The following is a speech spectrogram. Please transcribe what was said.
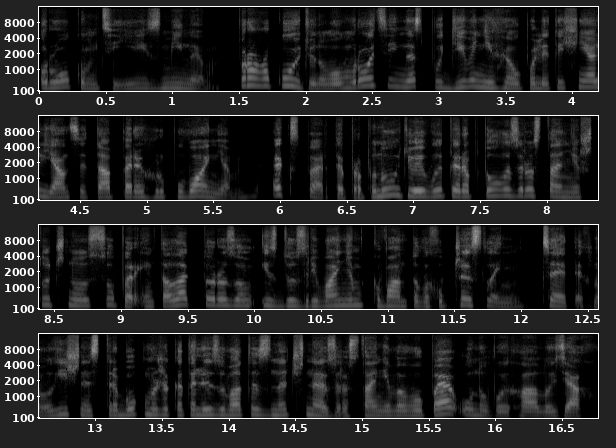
роком цієї зміни. Пророкують у новому році й несподівані геополітичні альянси та перегрупування. Експерти пропонують уявити раптове зростання штучного суперінтелекту разом із дозріванням квантових обчислень. Цей технологічний стрибок може каталізувати значне зростання ВВП у нових галузях.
